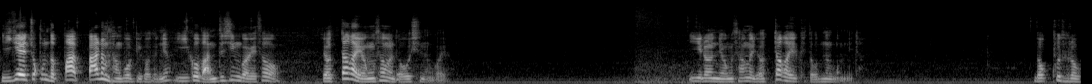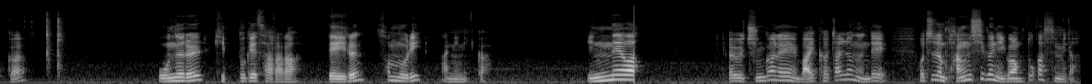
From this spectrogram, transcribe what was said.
이게 조금 더 빠, 빠른 방법이거든요 이거 만드신 거에서 엿다가 영상을 넣으시는 거예요 이런 영상을 엿다가 이렇게 넣는 겁니다. 넣고 들어볼까요? 오늘을 기쁘게 살아라. 내일은 선물이 아니니까. 인내와 여기 중간에 마이크가 잘렸는데 어쨌든 방식은 이거랑 똑같습니다.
